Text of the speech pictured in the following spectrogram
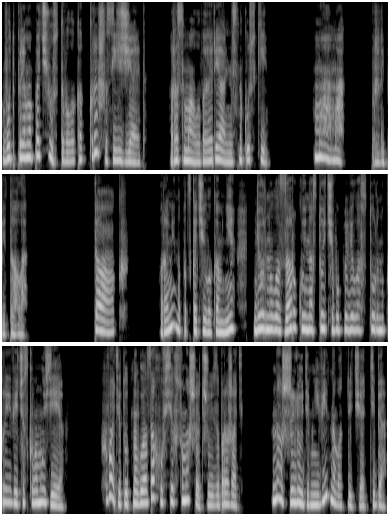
Вот прямо почувствовала, как крыша съезжает, размалывая реальность на куски. «Мама!» — пролепетала. «Так...» Рамина подскочила ко мне, дернула за руку и настойчиво повела в сторону краеведческого музея. «Хватит тут на глазах у всех сумасшедшую изображать. Нас же людям не видно, в отличие от тебя.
